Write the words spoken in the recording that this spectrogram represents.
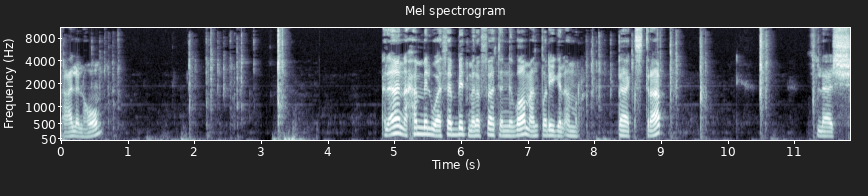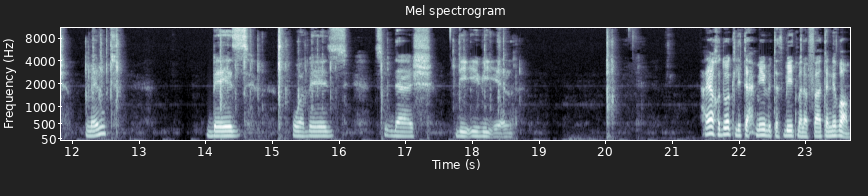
على ال home الآن أحمل وأثبت ملفات النظام عن طريق الأمر pacstrap slash mint base دي اي في ال هياخد وقت لتحميل وتثبيت ملفات النظام.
